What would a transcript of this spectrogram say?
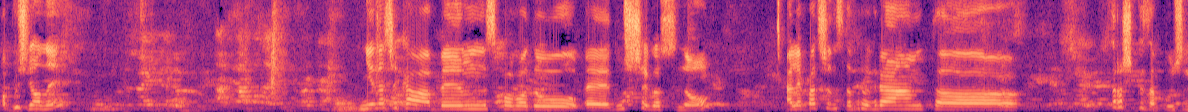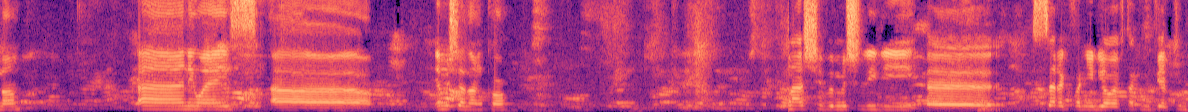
opóźniony. Nie narzekałabym z powodu e, dłuższego snu, ale patrząc na program, to troszkę za późno. Anyways, e, ja myślę danko. Nasi wymyślili e, serek waniliowy w takim wielkim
